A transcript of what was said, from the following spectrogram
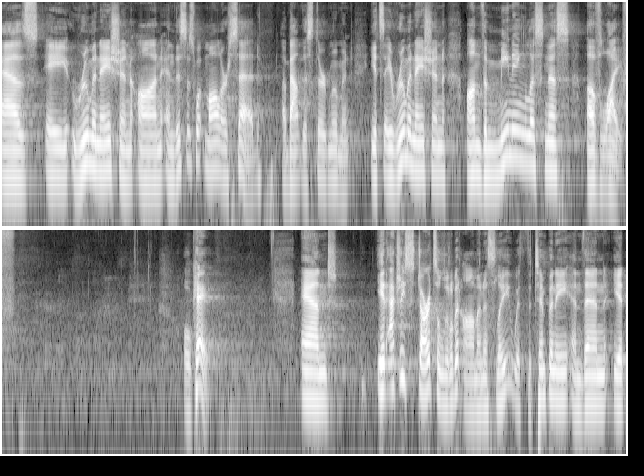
as a rumination on, and this is what Mahler said about this third movement it's a rumination on the meaninglessness of life. Okay. And it actually starts a little bit ominously with the timpani, and then it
